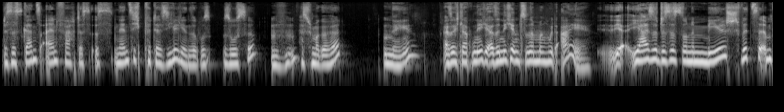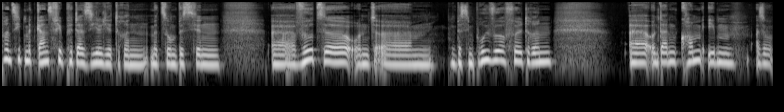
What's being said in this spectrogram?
Das ist ganz einfach. Das ist, nennt sich Petersiliensoße. Mhm. Hast du schon mal gehört? Nee. Also ich glaube nicht, also nicht im Zusammenhang mit Ei. Ja, ja, also das ist so eine Mehlschwitze im Prinzip mit ganz viel Petersilie drin, mit so ein bisschen äh, Würze und ähm, ein bisschen Brühwürfel drin. Äh, und dann kommen eben, also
